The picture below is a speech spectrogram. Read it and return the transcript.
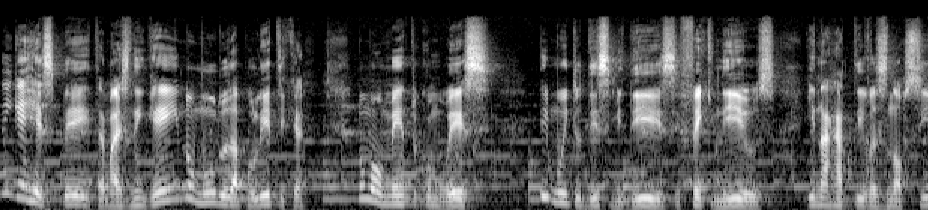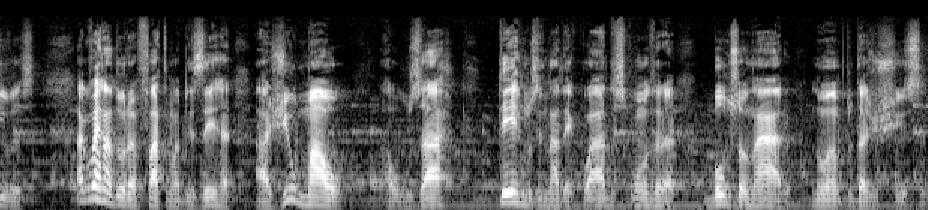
Ninguém respeita mais ninguém no mundo da política, num momento como esse, de muito disse-me-disse, fake news e narrativas nocivas. A governadora Fátima Bezerra agiu mal ao usar termos inadequados contra Bolsonaro no âmbito da justiça.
